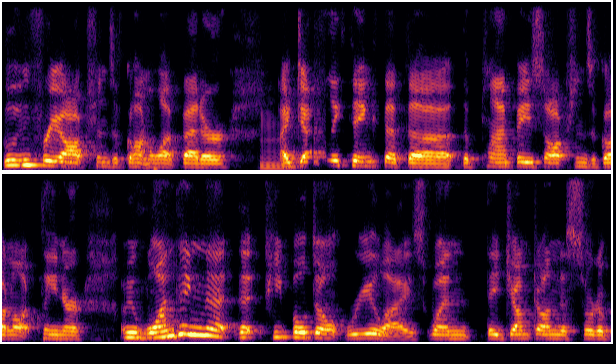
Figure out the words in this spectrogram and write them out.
gluten-free options have gotten a lot better. Mm. I definitely think that the the plant-based options have gotten a lot cleaner. I mean, one thing that that people don't realize when they jumped on this sort of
